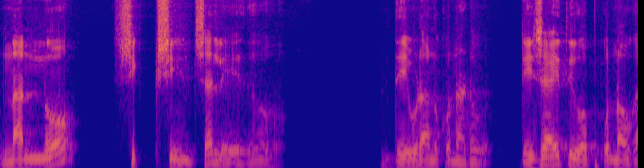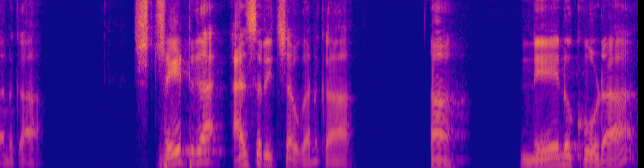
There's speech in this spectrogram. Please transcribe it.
నన్ను శిక్షించలేదు. దేవుడు అనుకున్నాడు నిజాయితీ ఒప్పుకున్నావు గనక స్ట్రైట్గా ఆన్సర్ ఇచ్చావు గనక నేను కూడా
